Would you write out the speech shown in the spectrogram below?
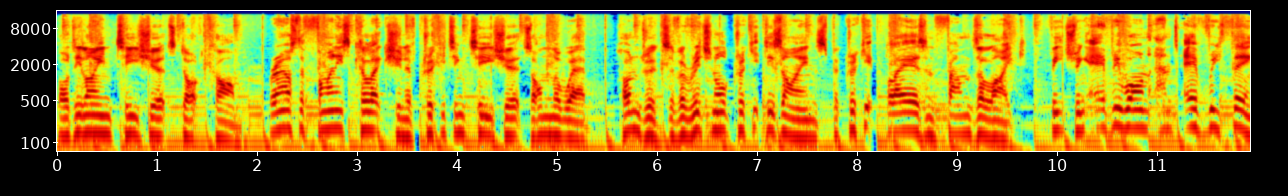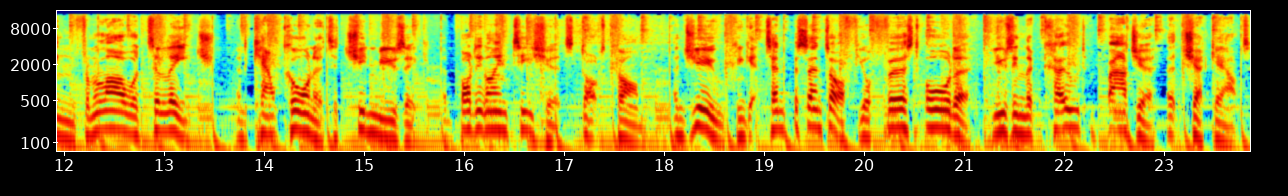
BodylineT-shirts.com. Browse the finest collection of cricketing t-shirts on the web. Hundreds of original cricket designs for cricket players and fans alike featuring everyone and everything from Larwood to Leach. and Cow Corner to Chin Music at bodylinet-shirts.com. And you can get 10% off your first order using the code BADGER at checkout.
